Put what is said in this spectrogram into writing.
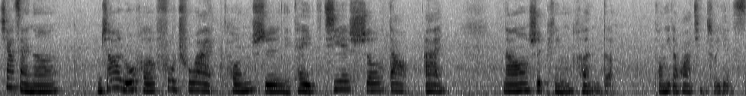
下载呢？你知道如何付出爱，同时你可以接收到爱，然后是平衡的。同意的话，请说 yes。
